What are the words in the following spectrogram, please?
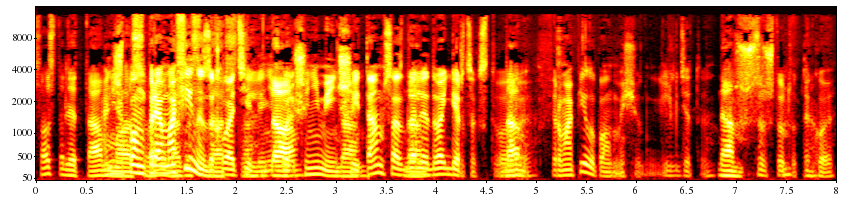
создали там... Они же, по-моему, прямо Афины захватили, ни да, больше, ни меньше. Да, и там создали да. два герцогства. Да. Фермопилы, по-моему, еще, или где-то. Да. Что, что тут такое?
